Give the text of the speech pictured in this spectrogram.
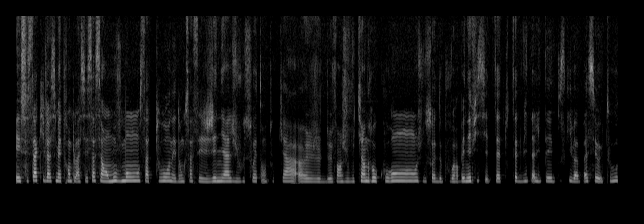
et c'est ça qui va se mettre en place et ça, c'est en mouvement, ça tourne et donc ça, c'est génial. Je vous souhaite en tout cas, heu, je vous tiendrai au courant. Je vous souhaite de pouvoir bénéficier de toute cette vitalité, de tout ce qui va passer autour.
